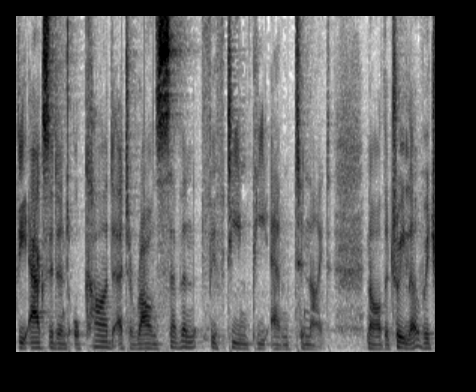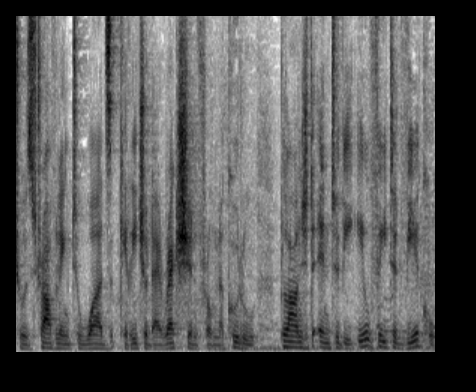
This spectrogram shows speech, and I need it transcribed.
The accident occurred at around 7.15 p.m. tonight. Now, the trailer, which was traveling towards Kericho direction from Nakuru, plunged into the ill-fated vehicle,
